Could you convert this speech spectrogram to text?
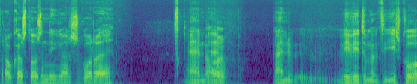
frákast ásendingar, skoraði. En, en, en við vitum ég sko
